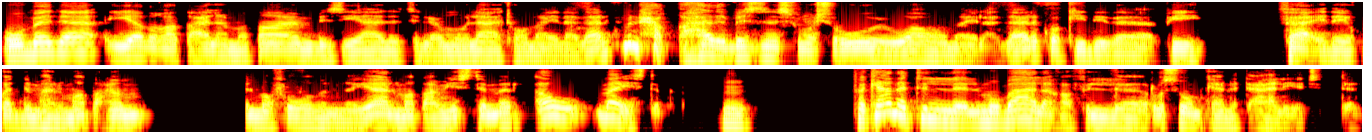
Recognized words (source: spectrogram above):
وبدأ يضغط على المطاعم بزيادة العمولات وما إلى ذلك من حقه هذا بزنس ومشروع وما إلى ذلك وأكيد إذا في فائدة يقدمها المطعم المفروض إنه يا المطعم يستمر أو ما يستمر. م. فكانت المبالغة في الرسوم كانت عالية جدا.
